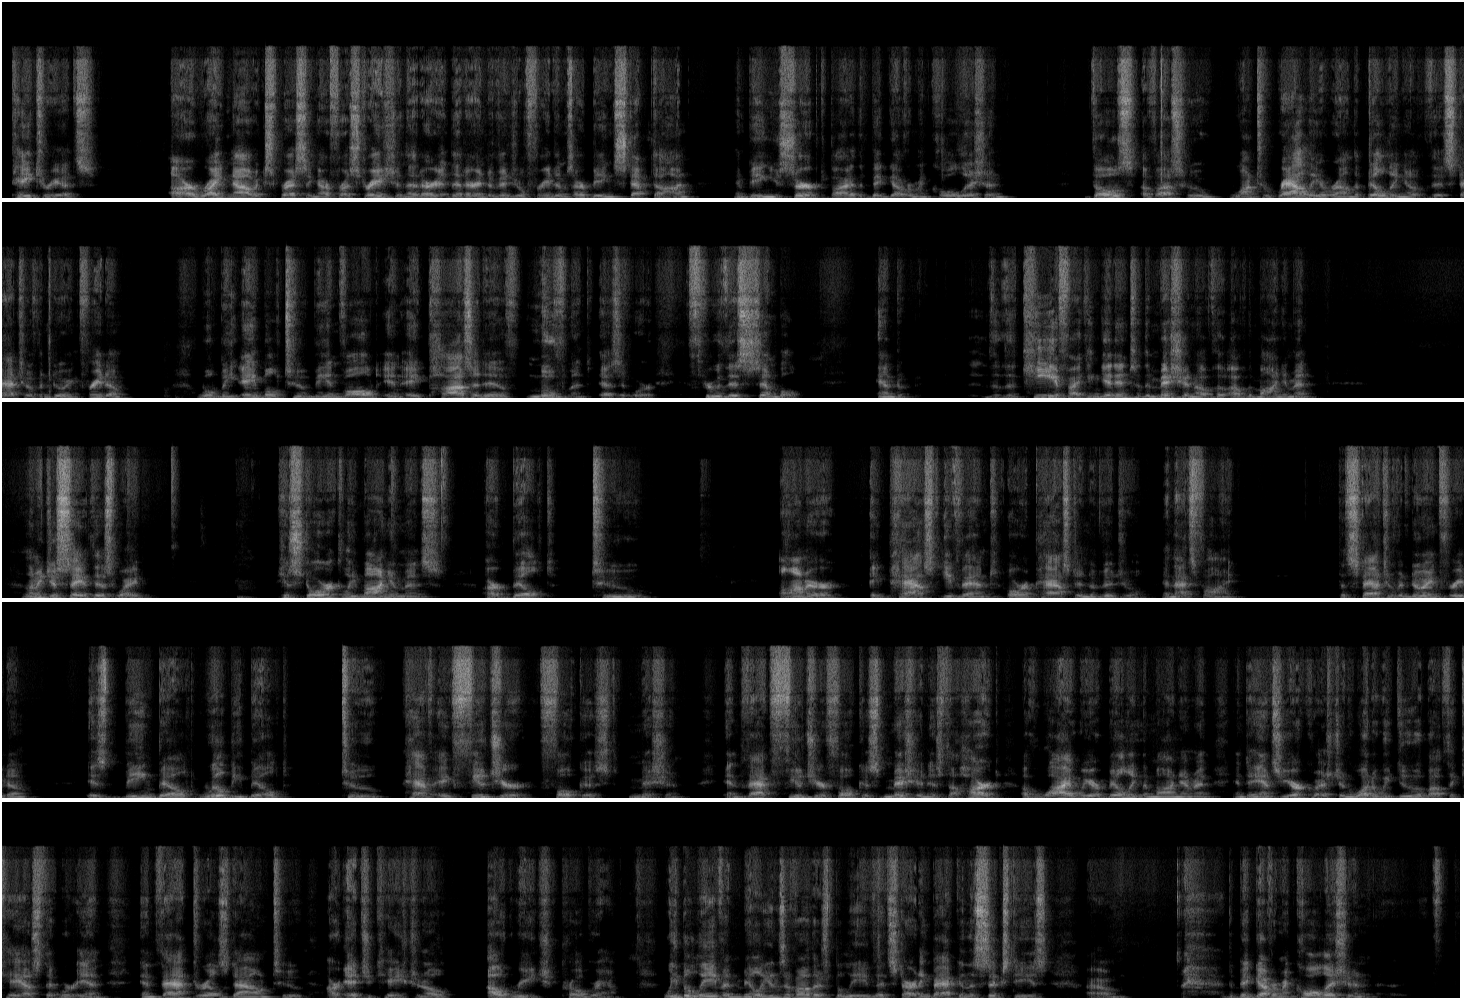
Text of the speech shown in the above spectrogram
patriots are right now expressing our frustration that our that our individual freedoms are being stepped on and being usurped by the big government coalition. Those of us who want to rally around the building of the Statue of Enduring Freedom will be able to be involved in a positive movement, as it were through this symbol. And the, the key, if I can get into the mission of the of the monument, let me just say it this way. Historically, monuments are built to honor a past event or a past individual, and that's fine. The Statue of Enduring Freedom is being built, will be built to have a future focused mission. And that future focused mission is the heart of why we are building the monument. And to answer your question, what do we do about the chaos that we're in? And that drills down to our educational outreach program. We believe, and millions of others believe, that starting back in the 60s, um, the big government coalition,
